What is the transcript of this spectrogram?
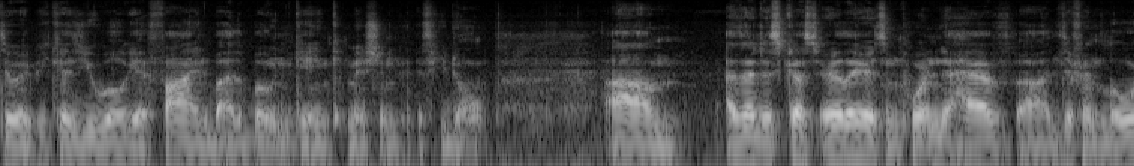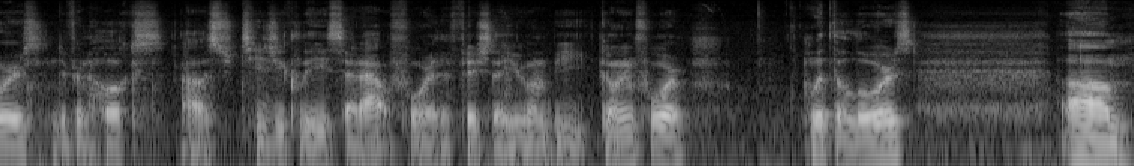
do it because you will get fined by the Boat and Game Commission if you don't. As I discussed earlier, it's important to have uh, different lures, different hooks uh, strategically set out for the fish that you're going to be going for. With the lures, um,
